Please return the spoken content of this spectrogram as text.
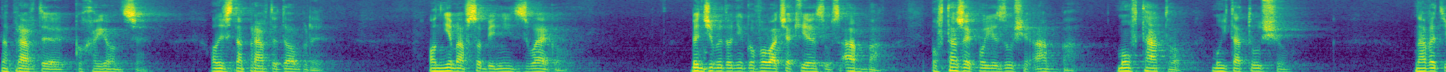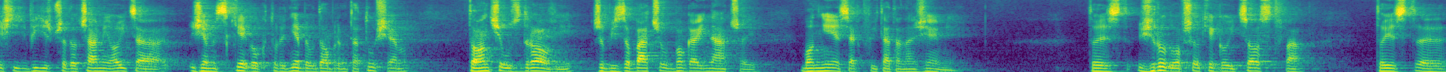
naprawdę kochający. On jest naprawdę dobry. On nie ma w sobie nic złego. Będziemy do niego wołać jak Jezus: Abba. Powtarzaj po Jezusie: Abba. Mów tato, mój tatusiu. Nawet jeśli widzisz przed oczami Ojca Ziemskiego, który nie był dobrym tatusiem, to On cię uzdrowi, żebyś zobaczył Boga inaczej bo on nie jest jak twój tata na ziemi. To jest źródło wszelkiego ojcostwa. To jest e,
